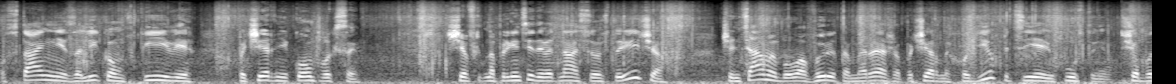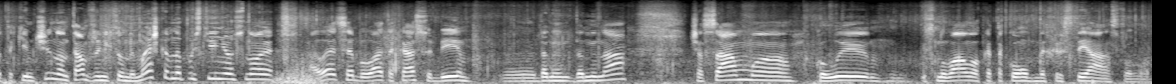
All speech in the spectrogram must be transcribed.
останні за ліком в Києві печерні комплекси. Ще наприкінці 19 століття ченцями була вирита мережа печерних ходів під цією пустиню, щоб таким чином там вже ніхто не мешкав на постійній основі, але це була така собі данина часам, е, коли існувало катакомбне християнство. От.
